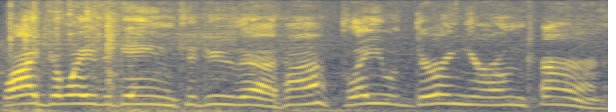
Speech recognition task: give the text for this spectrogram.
Why delay the game to do that, huh? Play during your own turn.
